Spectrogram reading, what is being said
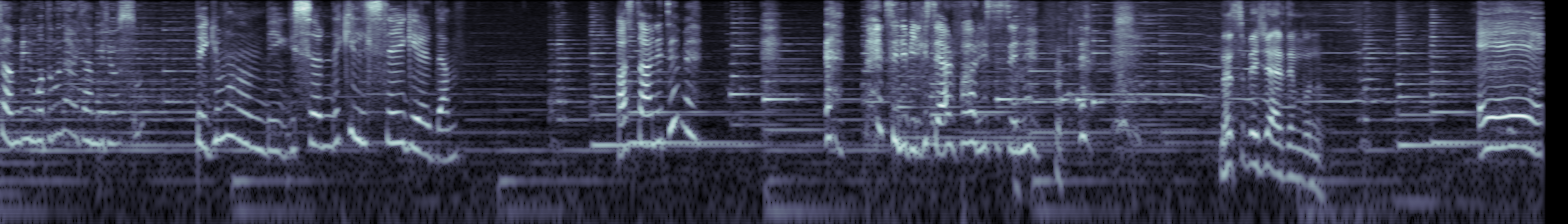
Sen benim adımı nereden biliyorsun? Begüm Hanım'ın bilgisayarındaki listeye girdim. Hastanede mi? Seni bilgisayar faresi seni. Nasıl becerdin bunu? Ee,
